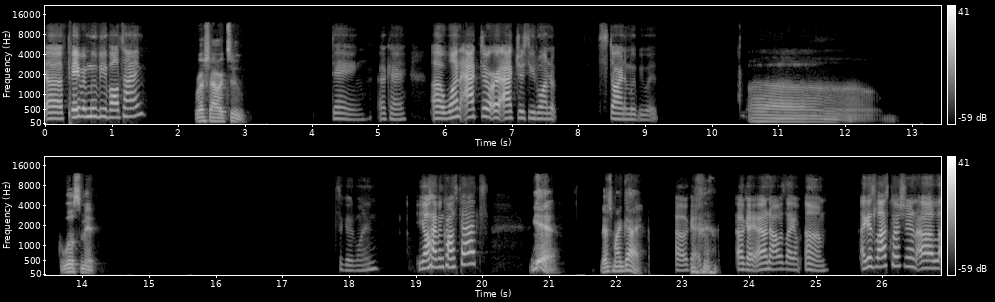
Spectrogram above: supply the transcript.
Uh, favorite movie of all time? Rush Hour Two. Dang. Okay. Uh, one actor or actress you'd want to star in a movie with? Uh, Will Smith. It's a good one. Y'all having cross paths? Yeah, that's my guy. Oh, okay. okay. I don't know. I was like, um, I guess last question. Uh,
